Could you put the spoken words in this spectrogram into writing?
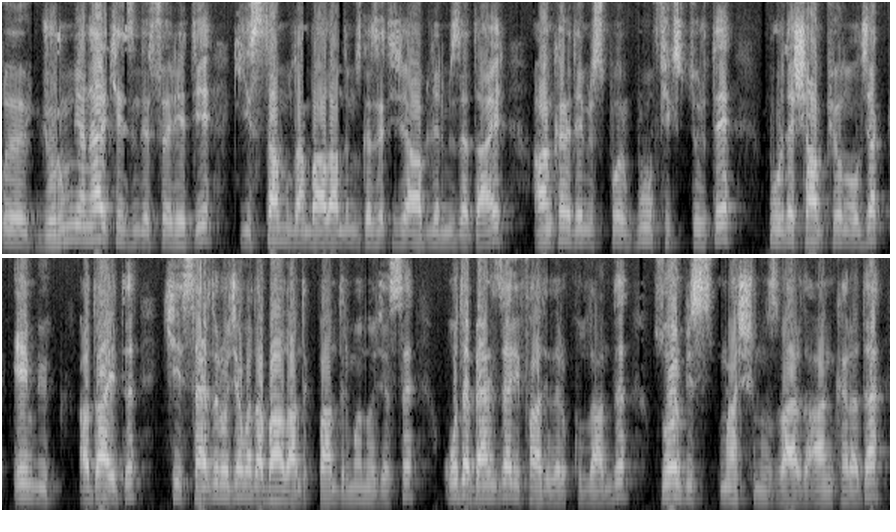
e, yorumlayan herkesin de söylediği ki İstanbul'dan bağlandığımız gazeteci abilerimiz de dahil Ankara Demirspor bu fikstürde burada şampiyon olacak en büyük adaydı ki Serdar Hocam'a da bağlandık Bandırman hocası. O da benzer ifadeleri kullandı. Zor bir maçımız vardı Ankara'da.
